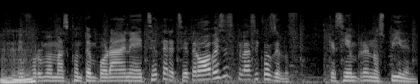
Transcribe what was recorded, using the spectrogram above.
de Ujú. forma más contemporánea, etcétera, etcétera. O a veces clásicos de los que siempre nos piden.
